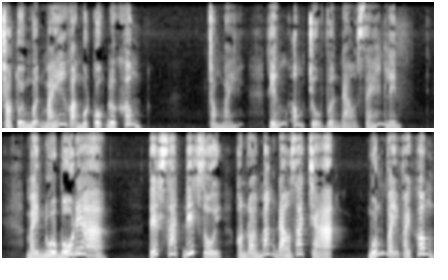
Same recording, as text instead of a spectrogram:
Cho tôi mượn máy gọi một cuộc được không? Trong máy, tiếng ông chủ vườn đào ré lên. Mày đùa bố đấy à? Tết sát đít rồi, còn đòi mang đào ra trả. Muốn vậy phải không?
